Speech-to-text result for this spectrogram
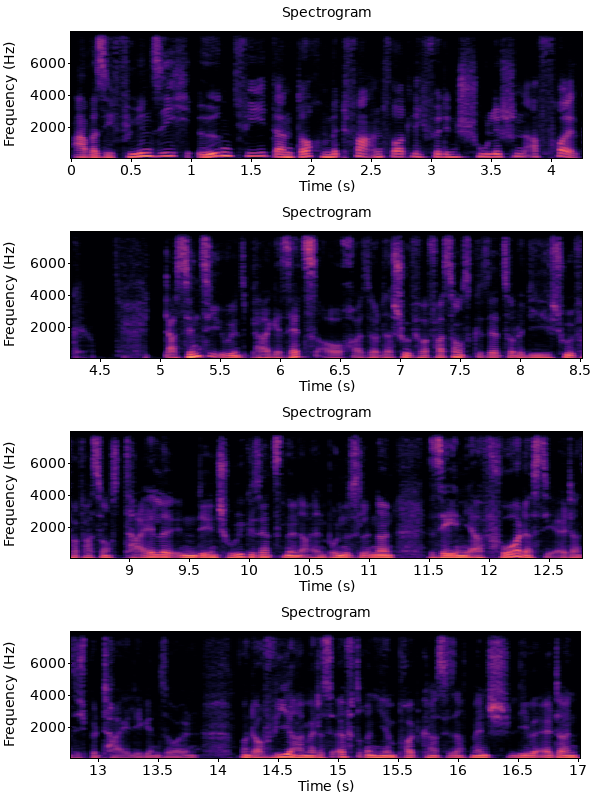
aber sie fühlen sich irgendwie dann doch mitverantwortlich für den schulischen Erfolg. Das sind sie übrigens per Gesetz auch. Also das Schulverfassungsgesetz oder die Schulverfassungsteile in den Schulgesetzen in allen Bundesländern sehen ja vor, dass die Eltern sich beteiligen sollen. Und auch wir haben ja des Öfteren hier im Podcast gesagt, Mensch, liebe Eltern,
